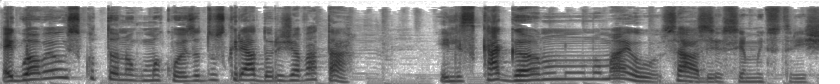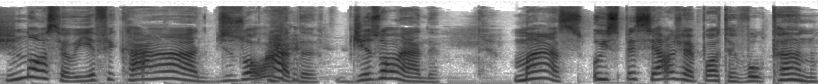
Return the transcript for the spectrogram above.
É igual eu escutando alguma coisa dos criadores de Avatar. Eles cagando no, no maiô, Isso sabe? ia ser muito triste. Nossa, eu ia ficar desolada, desolada. Mas o especial de Harry Potter, voltando,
